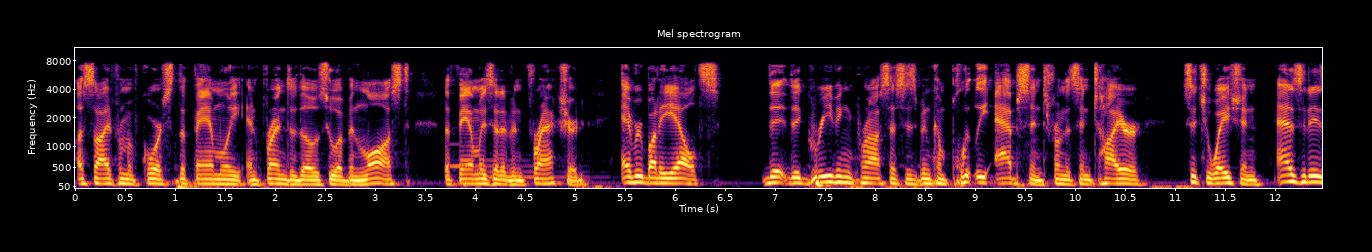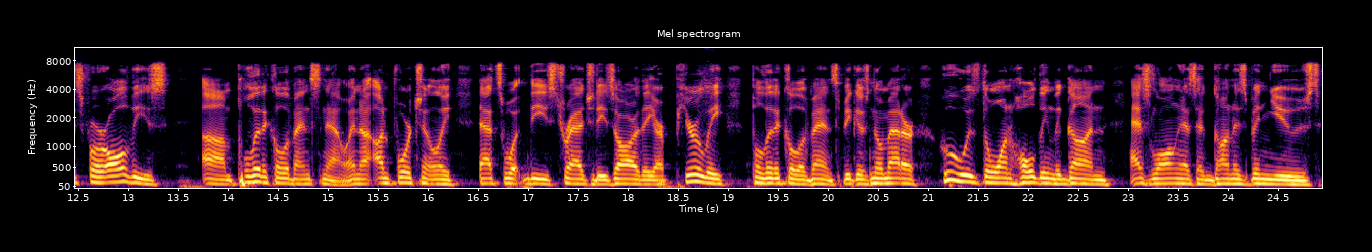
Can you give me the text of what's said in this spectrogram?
aside from, of course, the family and friends of those who have been lost, the families that have been fractured. Everybody else, the, the grieving process has been completely absent from this entire situation, as it is for all these um, political events now. And uh, unfortunately, that's what these tragedies are. They are purely political events because no matter who was the one holding the gun, as long as a gun has been used,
